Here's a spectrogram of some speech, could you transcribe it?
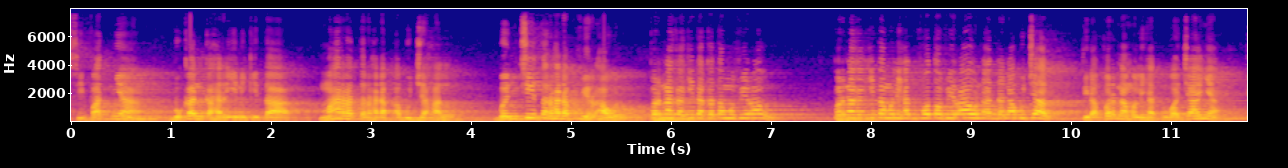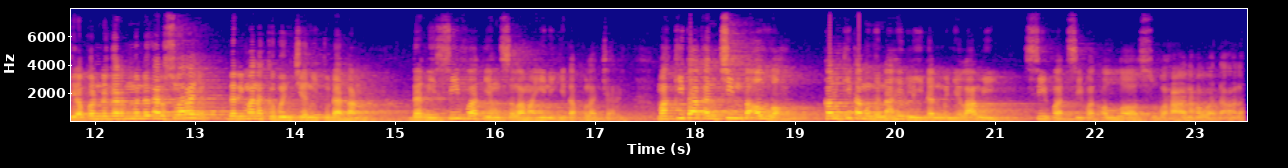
sifatnya. Bukankah hari ini kita marah terhadap Abu Jahal, benci terhadap Firaun? Pernahkah kita ketemu Firaun? Pernahkah kita melihat foto Firaun dan Abu Jahal? Tidak pernah melihat wajahnya, tidak pernah mendengar, mendengar suaranya. Dari mana kebencian itu datang? dari sifat yang selama ini kita pelajari. Maka kita akan cinta Allah kalau kita mengenali dan menyelami sifat-sifat Allah Subhanahu wa taala.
